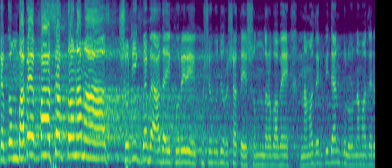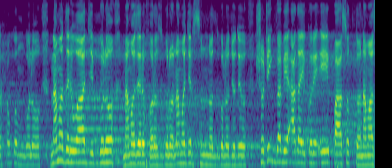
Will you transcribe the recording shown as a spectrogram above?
এরকম ভাবে পাঁচ ওয়াক্ত নামাজ সঠিকভাবে আদায় করে রে খুশুগুজুর সাথে, সুন্দরভাবে নামাজের বিধানগুলো, নামাজের হুকুমগুলো, নামাজের ওয়াজিবগুলো, নামাজের ফরজগুলো, নামাজের সুন্নতগুলো যদিও সঠিকভাবে আদায় করে এই পাঁচ নামাজ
